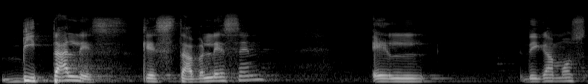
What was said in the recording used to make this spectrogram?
vitales que establecen el, digamos,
